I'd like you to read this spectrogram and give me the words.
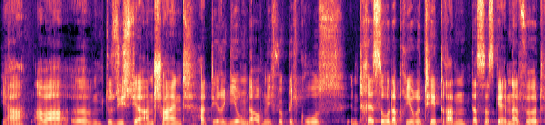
Ja, aber ähm, du siehst ja anscheinend hat die Regierung da auch nicht wirklich groß Interesse oder Priorität dran, dass das geändert wird.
